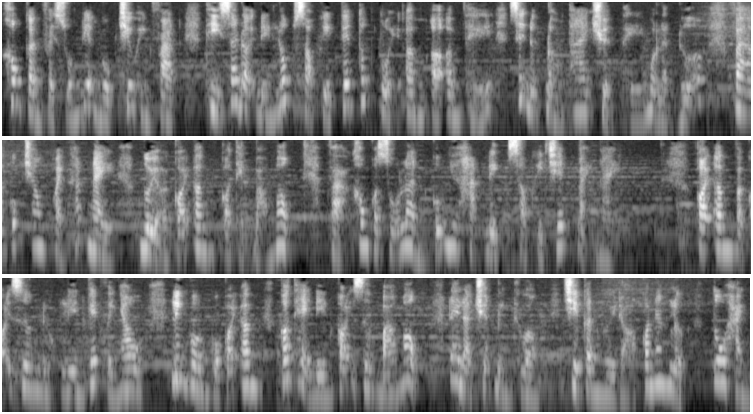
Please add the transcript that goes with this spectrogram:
không cần phải xuống địa ngục chịu hình phạt, thì sẽ đợi đến lúc sau khi kết thúc tuổi âm ở âm thế sẽ được đầu thai chuyển thế một lần nữa và cũng trong khoảnh khắc này, người ở cõi âm có thể báo mộng và không có số lần cũng như hạn định sau khi chết 7 ngày. Cõi âm và cõi dương được liên kết với nhau, linh hồn của cõi âm có thể đến cõi dương báo mộng. Đây là chuyện bình thường, chỉ cần người đó có năng lực, tu hành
